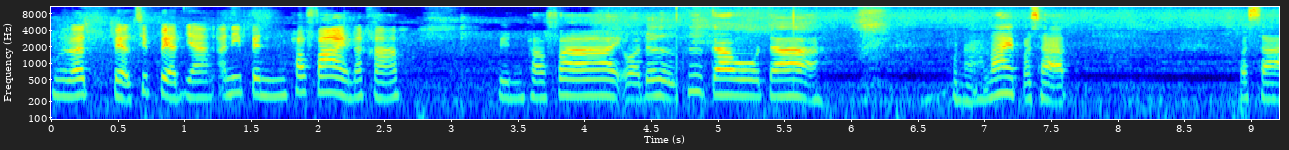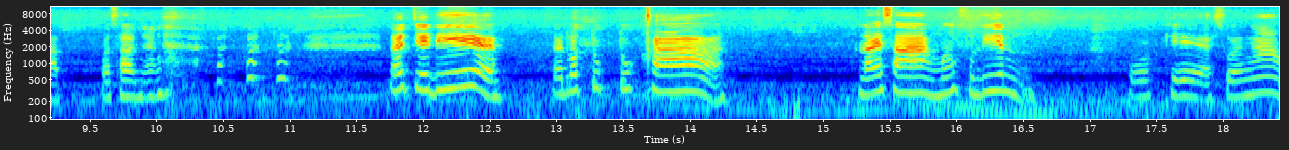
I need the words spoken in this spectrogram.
มือละ88อย่าง อันนี้เป็นผ้าฝ้ายนะคะ เป็นผ้าฝ้ายออเดอร์คือเก่าจ้าคุณน่ะไล่ประสาท ประสาท ประสาทยัง ได้เจดีได้รถตุกตุกๆค่ะไล่สร้างเมืองสุรินโอเค สวยงาม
